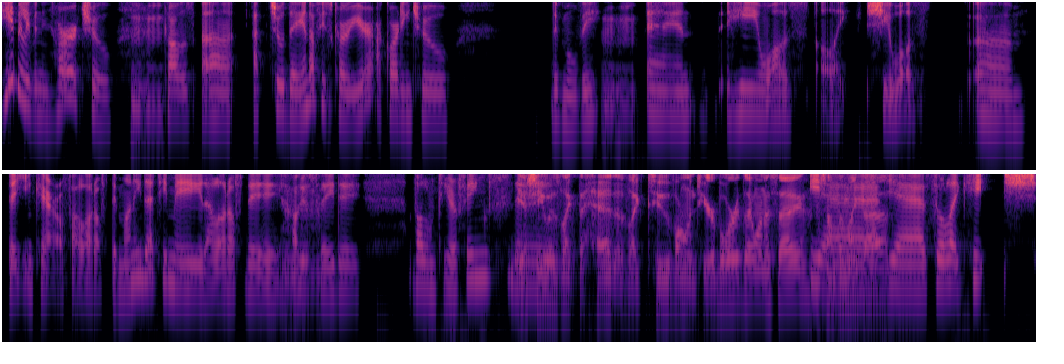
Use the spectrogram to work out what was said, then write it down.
he- believed in her too. Mm-hmm. Because uh, up to the end of his career, according to the movie, Mm-hmm. and he was like she was um taking care of a lot of the money that he made a lot of the how do you say the volunteer things yeah, she was like the head of like two volunteer boards, I want to say, or something like that. yeah so like he sh-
